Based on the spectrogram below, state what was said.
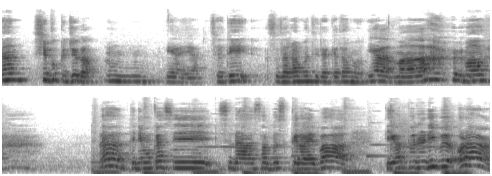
dan sibuk juga. Hmm, hmm. ya, ya. Jadi saudaramu tidak ketemu. Ya, maaf. Maaf. Dan terima kasih sudah subscriber 30 ribu orang.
